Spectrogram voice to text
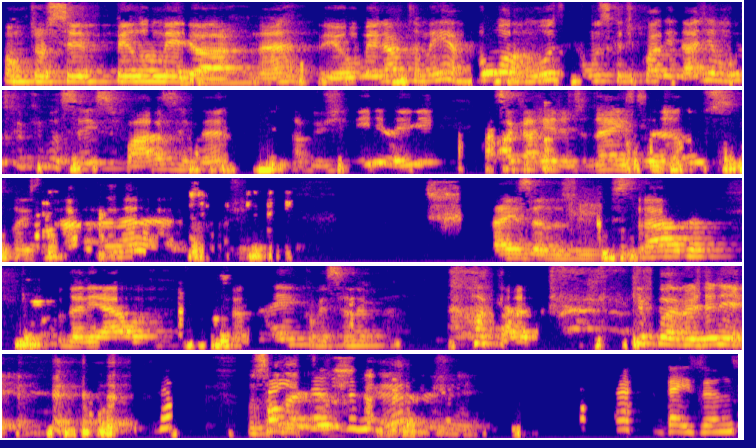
Vamos torcer pelo melhor, né? E o melhor também é boa música, música de qualidade, é a música que vocês fazem, né? A Virginia aí, essa carreira de 10 anos na estrada, né? 10 anos de estrada. O Daniel também, começando Cara, que foi, Virginia? Não são 10 anos de carreira, Virginia? 10 anos.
